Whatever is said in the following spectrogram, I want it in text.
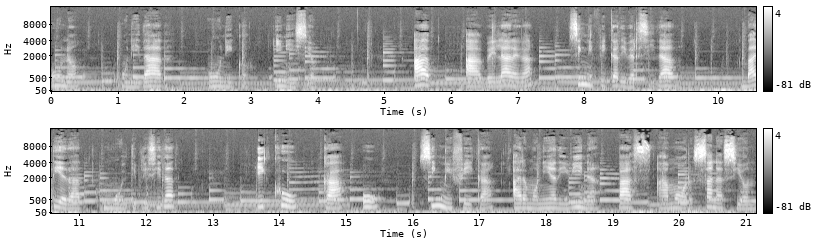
uno, unidad, único, inicio. Ab, ave larga, significa diversidad, variedad, multiplicidad. Y Q, K-U, significa armonía divina, paz, amor, sanación,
